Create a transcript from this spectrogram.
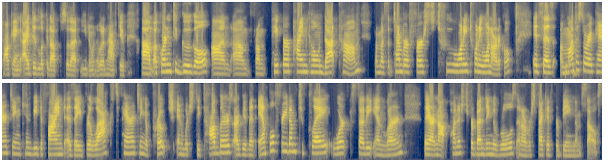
talking, I did look it up so that you don't wouldn't have to. Um, according to Google, on um, from paperpinecone.com, from a September 1st, 2021 article, it says a hmm. Montessori parenting can be defined as a relaxed parenting approach in which the toddlers are given ample freedom to play, work, study, and learn. They are not punished for bending the rules and are respected for being themselves.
